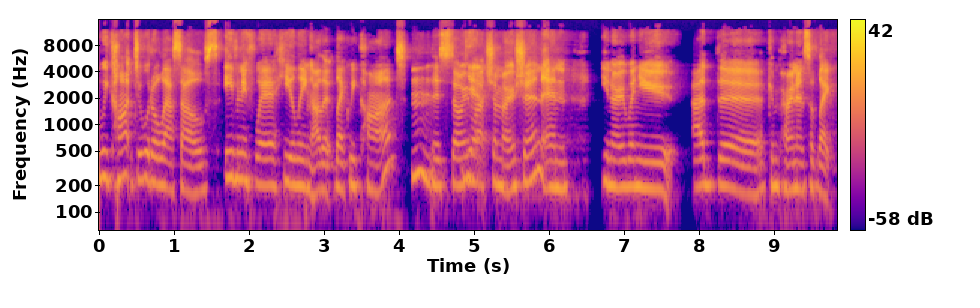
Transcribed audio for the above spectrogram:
we can't do it all ourselves. Even if we're healing other, like we can't. Mm. There's so yeah. much emotion, and you know when you add the components of like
